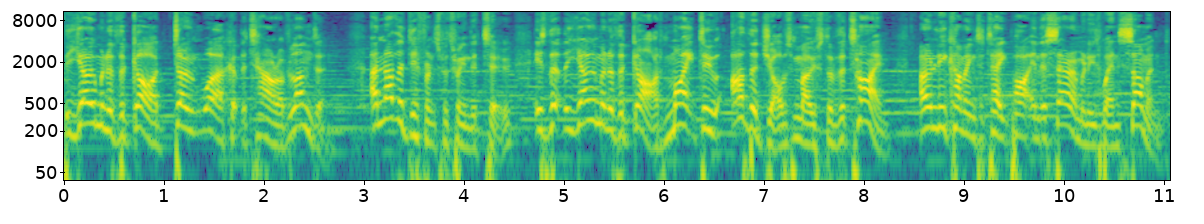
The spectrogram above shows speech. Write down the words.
the yeomen of the guard don't work at the Tower of London. Another difference between the two is that the yeoman of the guard might do other jobs most of the time, only coming to take part in the ceremonies when summoned.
